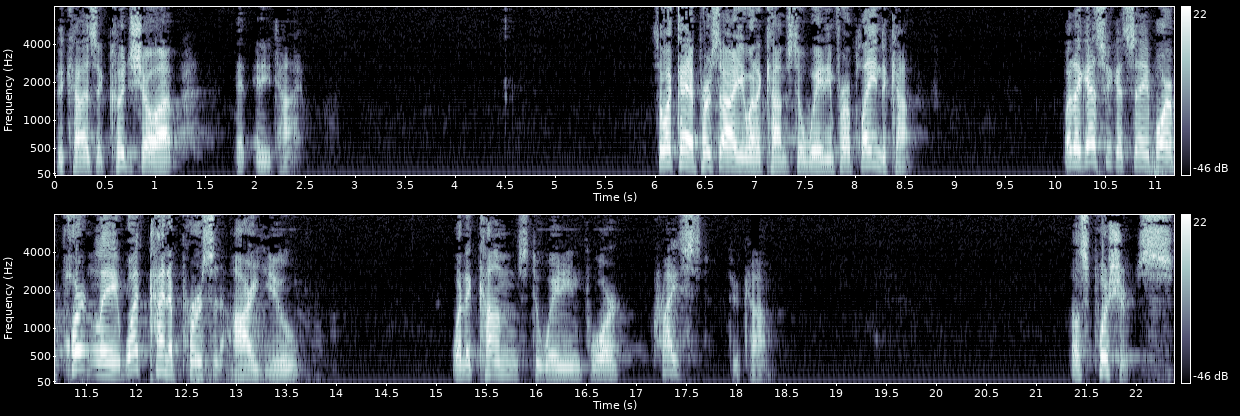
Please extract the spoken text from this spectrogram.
because it could show up at any time. So what kind of person are you when it comes to waiting for a plane to come? But I guess we could say more importantly, what kind of person are you when it comes to waiting for Christ to come? Those pushers.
